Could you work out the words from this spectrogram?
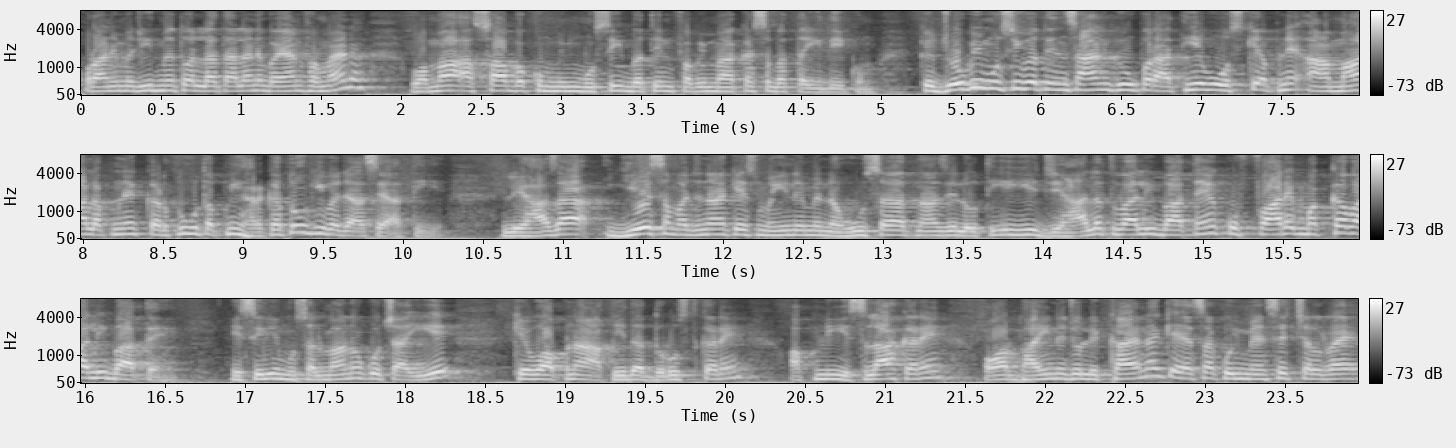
قرآن مجید میں تو اللہ تعالیٰ نے بیان فرمایا نا، وما اصابکم من مصیبت فبما کسبت ایدیکم کہ جو بھی مصیبت انسان کے اوپر آتی ہے، وہ اس کے اپنے اعمال، اپنے کرتوت، اپنی حرکتوں کی وجہ سے آتی ہے۔ لہٰذا یہ سمجھنا کہ اس مہینے میں نحوست نازل ہوتی ہے، یہ جہالت والی باتیں کفار مکہ والی باتیں اسی لیے مسلمانوں کو چاہیے کہ وہ اپنا عقیدہ درست کریں، اپنی اصلاح کریں۔ اور بھائی نے جو لکھا ہے نا کہ ایسا کوئی میسج چل رہا ہے،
